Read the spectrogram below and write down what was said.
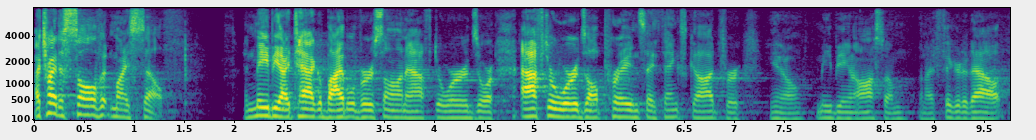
I try to solve it myself. And maybe I tag a Bible verse on afterwards, or afterwards I'll pray and say, Thanks God for, you know, me being awesome and I figured it out.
